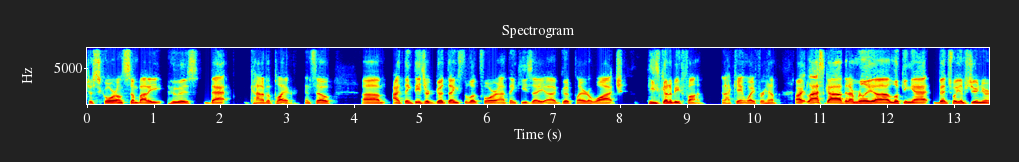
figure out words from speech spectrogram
to score on somebody who is that kind of a player? And so um, I think these are good things to look for. And I think he's a, a good player to watch. He's going to be fun, and I can't wait for him. All right, last guy that I'm really uh, looking at, Vince Williams Jr.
